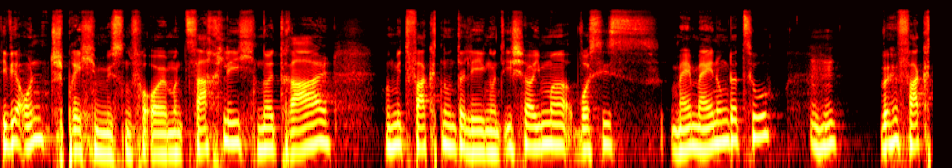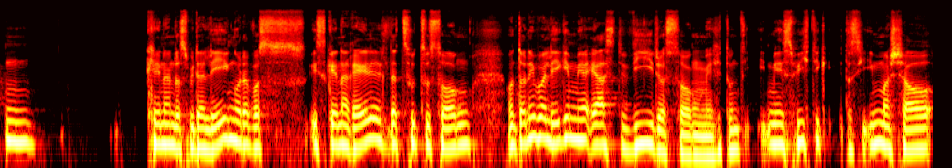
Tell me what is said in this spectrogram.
die wir ansprechen müssen vor allem. Und sachlich, neutral und mit Fakten unterlegen. Und ich schaue immer, was ist meine Meinung dazu? Welche Fakten können das widerlegen oder was ist generell dazu zu sagen. Und dann überlege ich mir erst, wie ich das sagen möchte. Und mir ist wichtig, dass ich immer schaue,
